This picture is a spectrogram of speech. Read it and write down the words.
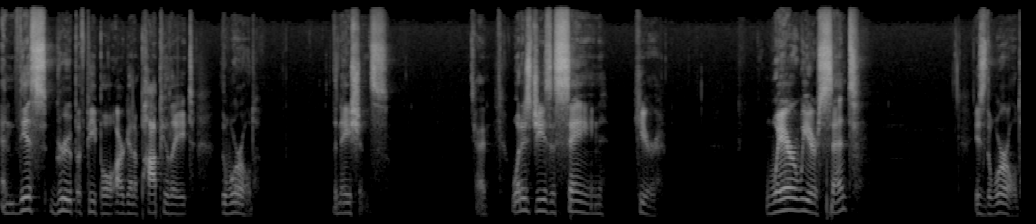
And this group of people are going to populate the world, the nations. Okay? What is Jesus saying here? Where we are sent is the world.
